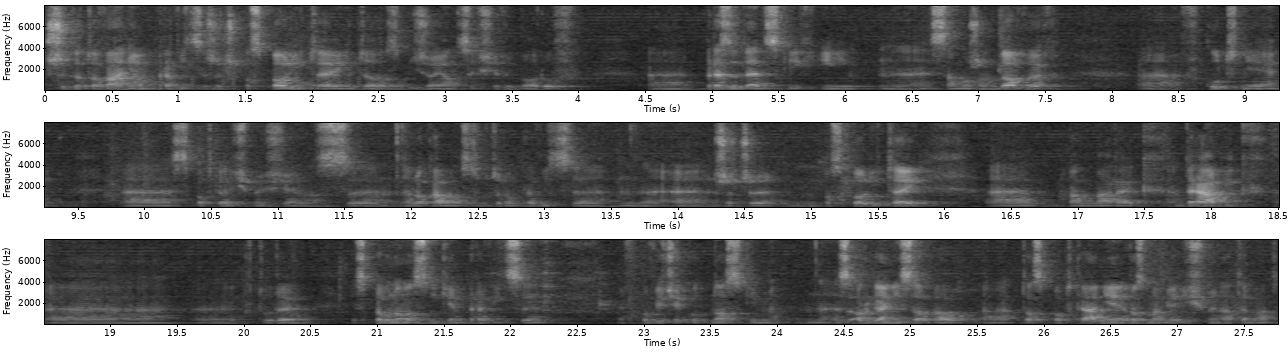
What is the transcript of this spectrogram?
przygotowaniom prawicy Rzeczpospolitej do zbliżających się wyborów prezydenckich i samorządowych. W Kutnie spotkaliśmy się z lokalną strukturą prawicy e, Rzeczypospolitej. E, Pan Marek Drabik, e, e, który jest pełnomocnikiem prawicy w powiecie kutnowskim, zorganizował e, to spotkanie. Rozmawialiśmy na temat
